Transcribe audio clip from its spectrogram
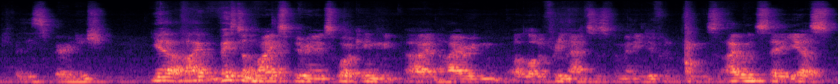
because it's very niche. Yeah, I, based on my experience working uh, and hiring a lot of freelancers for many different things, I would say yes.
